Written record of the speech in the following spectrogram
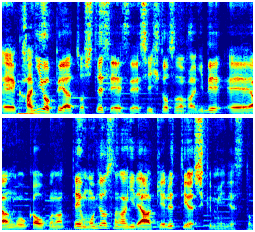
えー、鍵をペアとして生成し、1つの鍵で、えー、暗号化を行って、もう1つの鍵で開けるっていう仕組みですと。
